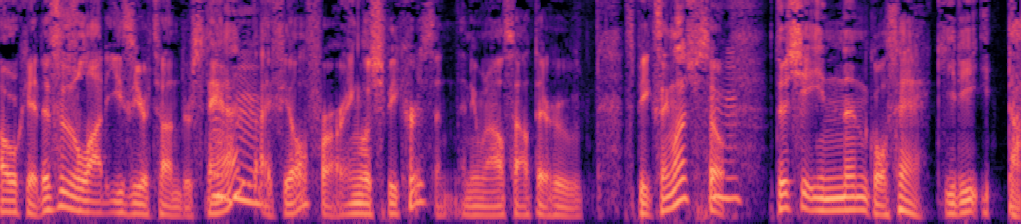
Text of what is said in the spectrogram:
Okay, this is a lot easier to understand, Mm-hmm. I feel, for our English speakers and anyone else out there who speaks English. So, Mm-hmm. 뜻이 있는 곳에 길이 있다.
